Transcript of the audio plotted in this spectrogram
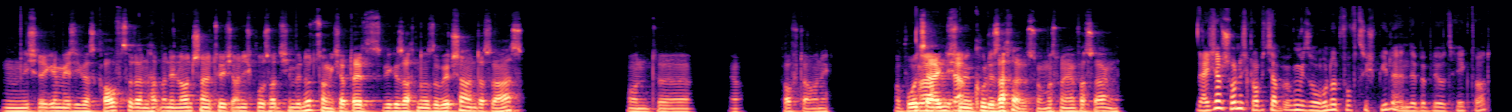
nicht regelmäßig was kauft, so dann hat man den Launcher natürlich auch nicht großartig in Benutzung. Ich habe da jetzt, wie gesagt, nur The Witcher und das war's. Und äh, ja, ich kaufe da auch nicht. Obwohl es ja, ja, eigentlich ja. eine coole Sache ist, so muss man einfach sagen. Ja, ich habe schon, ich glaube, ich habe irgendwie so 150 Spiele in der Bibliothek dort.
